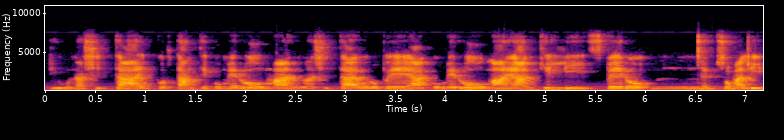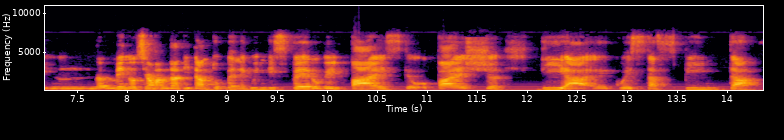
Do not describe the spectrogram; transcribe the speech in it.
di una città importante come Roma, una città europea come Roma e anche lì spero, mh, insomma lì mh, almeno siamo andati tanto bene, quindi spero che il PAES o PAES dia eh, questa spinta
